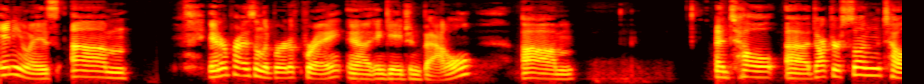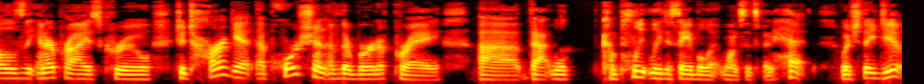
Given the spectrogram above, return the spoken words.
Anyways, um, Enterprise and the Bird of Prey uh, engage in battle. Um, until uh, Dr. Soong tells the Enterprise crew to target a portion of their bird of prey uh, that will completely disable it once it's been hit, which they do.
